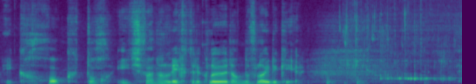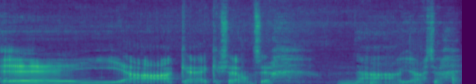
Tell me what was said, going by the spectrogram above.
Ik gok toch iets van een lichtere kleur dan de vorige keer. Uh, ja, kijk eens aan zeg. Nou ja zeg.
